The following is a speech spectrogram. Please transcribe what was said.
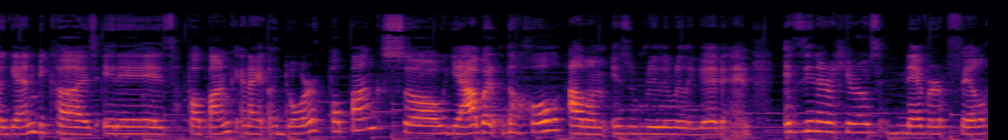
again because it is pop punk and i adore pop punk. So yeah but the whole album is really really good and Xdinary Heroes never fail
